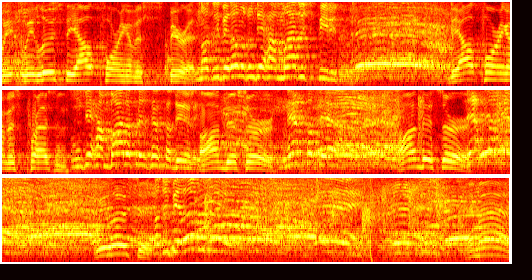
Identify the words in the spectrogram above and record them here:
We, we loose the outpouring of His Spirit, Nós liberamos um derramado Espírito. the outpouring of His presence. Um presence derramada presença dele. on this earth. Nessa terra. On this earth. Nessa terra. We loose it. Nós liberamos Amen. Amen.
